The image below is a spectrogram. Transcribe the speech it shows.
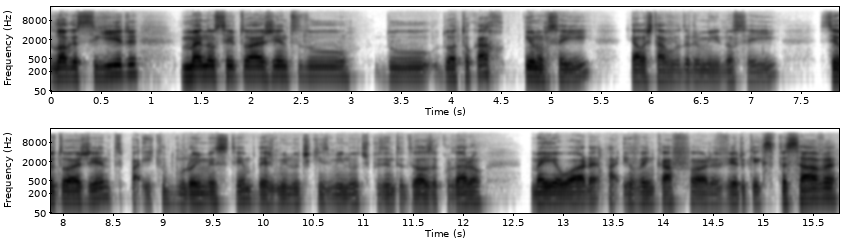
logo a seguir mandam sair toda a gente do, do, do autocarro. Eu não saí, ela estava a dormir, não saí. Saiu toda a gente, pá, e aquilo demorou imenso tempo 10 minutos, 15 minutos. Depois, entretanto, elas acordaram meia hora. Pá, eu venho cá fora ver o que é que se passava.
